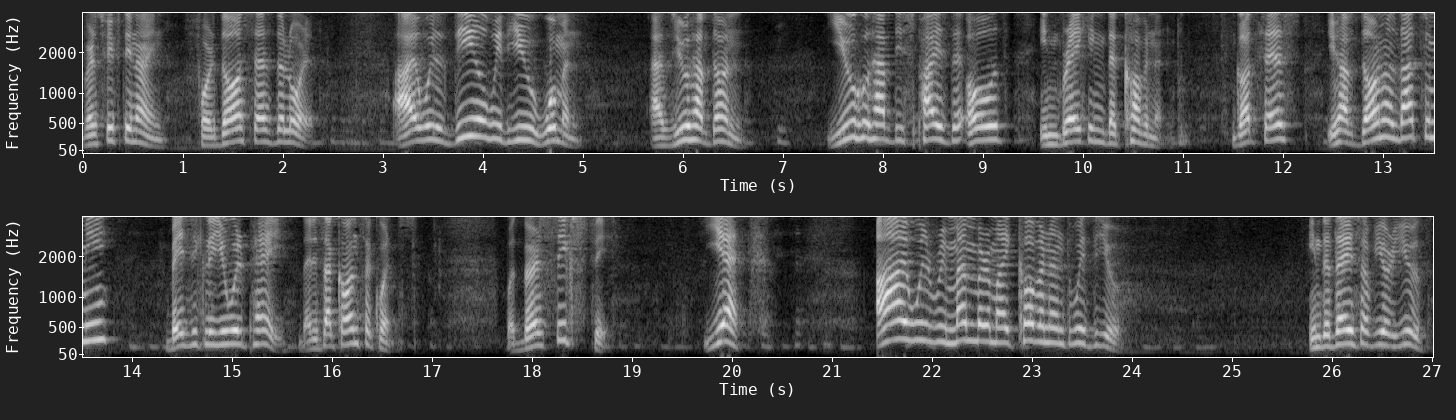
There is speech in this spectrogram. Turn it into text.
Verse 59 For thus says the Lord, I will deal with you, woman, as you have done, you who have despised the oath in breaking the covenant. God says, You have done all that to me, basically, you will pay. There is a consequence. But verse 60 Yet I will remember my covenant with you in the days of your youth,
